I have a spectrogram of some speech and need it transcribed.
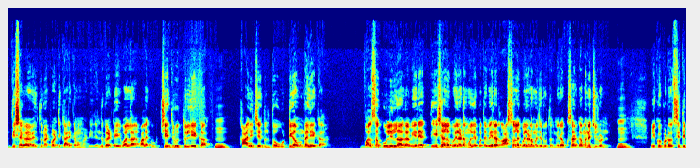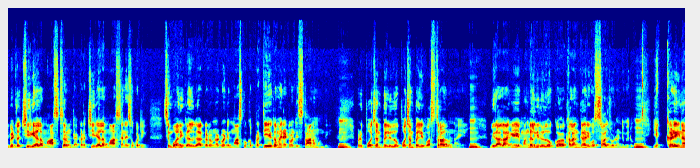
దిశగా వెళ్తున్నటువంటి కార్యక్రమం అండి ఇది. ఎందుకంటే ఇవాళ వాళ్ళకు చేతి వృత్తులు లేక. ఖాళీ చేతులతో ఉట్టిగా ఉండలేక వలస కూలీలాగా వేరే దేశాలకు వెళ్ళడమో లేకపోతే వేరే రాష్ట్రాలకు వెళ్ళడమో జరుగుతుంది మీరు ఒకసారి గమనించి చూడండి. మీకు ఇప్పుడు సిద్దిపేటలో చిరియాల మాస్క్స్ అని ఉంటాయి అక్కడ చిరియాల మాస్క్ అనేసి ఒకటి సింబాలికల్గా అక్కడ ఉన్నటువంటి మాస్క్ ఒక ప్రత్యేకమైనటువంటి స్థానం ఉంది. ఇప్పుడు పోచంపల్లిలో పోచంపల్లి వస్త్రాలు ఉన్నాయి. మీరు అలాగే మంగళగిరిలో కలంకారీ వస్త్రాలు చూడండి మీరు. ఎక్కడైనా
